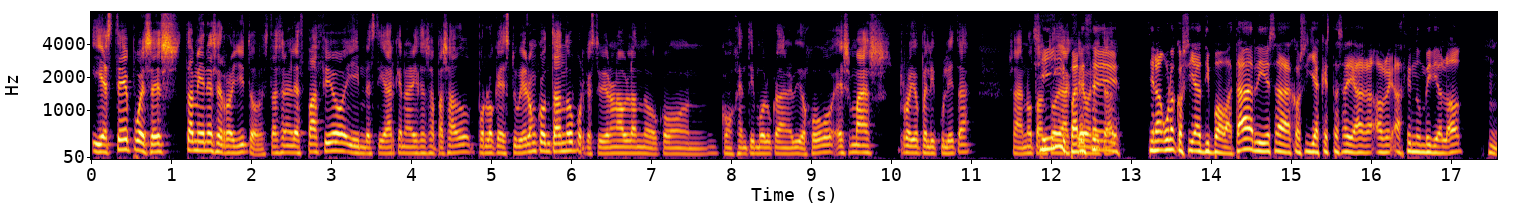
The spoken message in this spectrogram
Y este, pues es también ese rollito. Estás en el espacio e investigar qué narices ha pasado. Por lo que estuvieron contando, porque estuvieron hablando con, con gente involucrada en el videojuego, es más rollo peliculeta. O sea, no tanto Sí, de acción y parece. tal. Tiene alguna cosilla tipo avatar y esas cosillas que estás ahí ha- ha- haciendo un videolog. Hmm.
